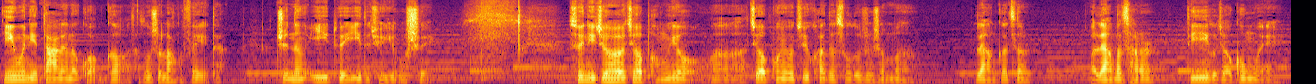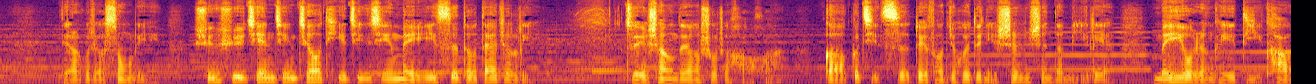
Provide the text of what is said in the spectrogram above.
因为你大量的广告它都是浪费的，只能一对一的去游说。所以你就要交朋友啊，交朋友最快的速度是什么？两个字儿，啊，两个词儿，第一个叫恭维，第二个叫送礼。循序渐进，交替进行，每一次都带着礼，嘴上都要说着好话，搞个几次，对方就会对你深深的迷恋。没有人可以抵抗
